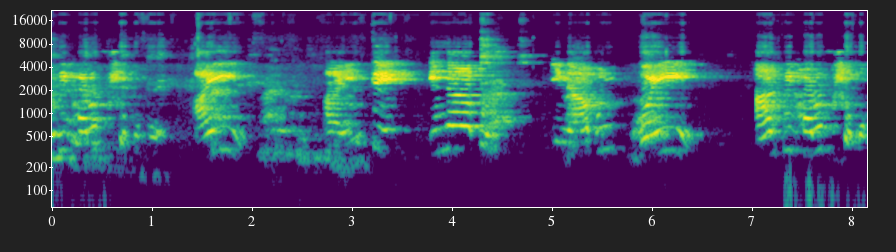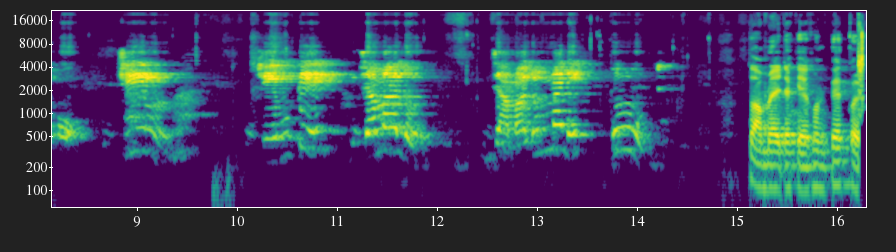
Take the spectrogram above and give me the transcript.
সমূহ আইন আইনতে ইনাবুন ইনাবুন ওয়াইন আরবি হরফ সমূহ জিম জামালুন জামালুন মানে উট তো আমরা এটাকে এখন প্যাক করে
